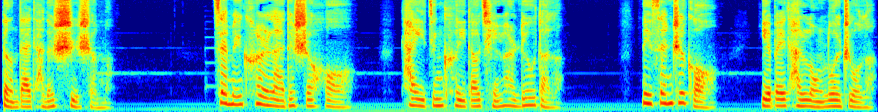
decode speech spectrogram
等待他的是什么。在没客人来的时候，他已经可以到前院溜达了，那三只狗也被他笼络住了。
